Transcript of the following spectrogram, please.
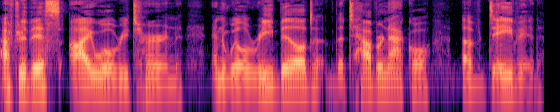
After this I will return and will rebuild the tabernacle of David,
